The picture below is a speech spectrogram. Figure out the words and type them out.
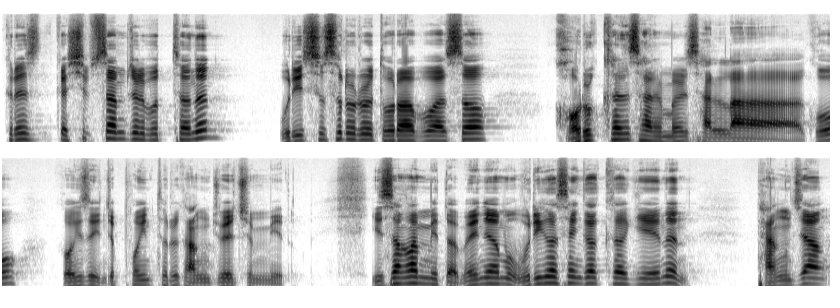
그래서 13절부터는 우리 스스로를 돌아보아서 거룩한 삶을 살라고 거기서 이제 포인트를 강조해 줍니다. 이상합니다. 왜냐하면 우리가 생각하기에는 당장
